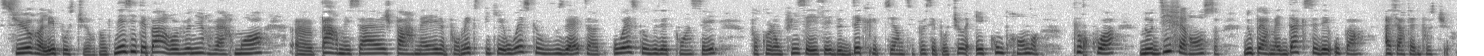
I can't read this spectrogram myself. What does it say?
sur les postures. Donc n'hésitez pas à revenir vers moi par message, par mail pour m'expliquer où est-ce que vous êtes, où est-ce que vous êtes coincé pour que l'on puisse essayer de décrypter un petit peu ces postures et comprendre pourquoi nos différences nous permettent d'accéder ou pas à certaines postures.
